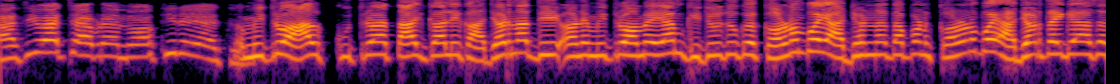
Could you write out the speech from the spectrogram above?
હાસી વાત છે આપણે નોખી રહ્યા છીએ. મિત્રો હાલ કૂતરા તાત્કાલિક હાજર નથી અને મિત્રો અમે એમ કીધું હતું કે કરણભાઈ હાજર નતા પણ કરણભાઈ હાજર થઈ ગયા છે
